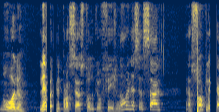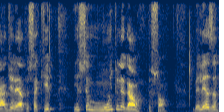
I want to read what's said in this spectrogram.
No olho. Lembra aquele processo todo que eu fiz? Não é necessário. É só aplicar direto isso aqui. Isso é muito legal, pessoal. Beleza?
